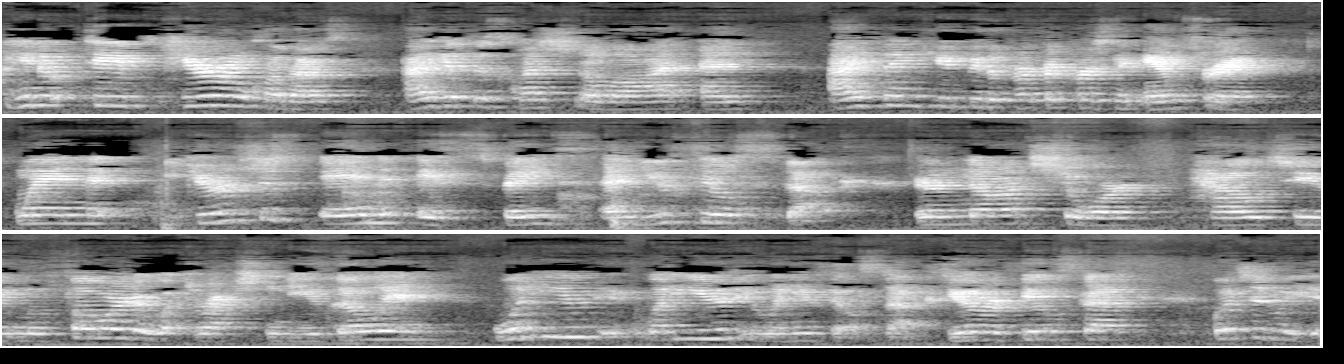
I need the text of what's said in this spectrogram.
you know, Dave, here on Clubhouse, I get this question a lot, and I think you'd be the perfect person to answer it. When you're just in a space and you feel stuck, you're not sure how to move forward or what direction do you go in. What do you do? What do you do when you feel stuck? Do you ever feel stuck? What should we do?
